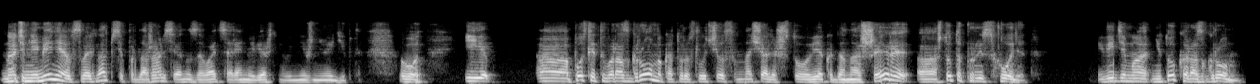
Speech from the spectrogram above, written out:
но, тем не менее, в своих надписях продолжали себя называть царями Верхнего и Нижнего Египта. Вот. И э, после этого разгрома, который случился в начале VI века до нашей эры, э, что-то происходит. Видимо, не только разгром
